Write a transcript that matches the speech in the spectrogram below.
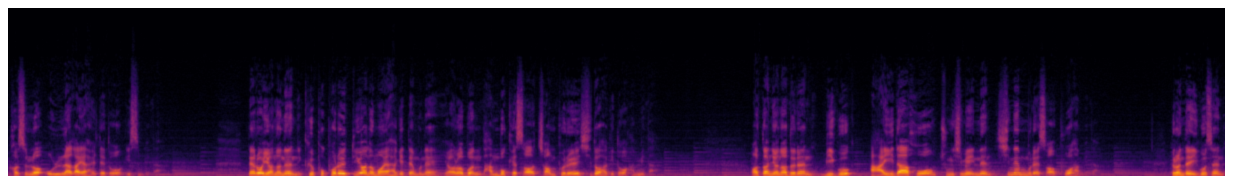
거슬러 올라가야 할 때도 있습니다. 때로 연어는 그 폭포를 뛰어넘어야 하기 때문에 여러 번 반복해서 점프를 시도하기도 합니다. 어떤 연어들은 미국 아이다호 중심에 있는 시냇물에서 부화합니다. 그런데 이곳은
